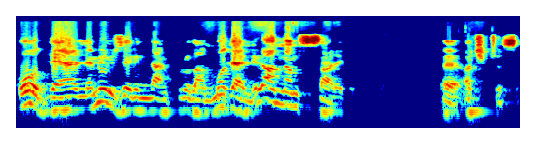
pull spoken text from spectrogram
o değerleme üzerinden kurulan modelleri anlamsız hale getiriyor e, açıkçası.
